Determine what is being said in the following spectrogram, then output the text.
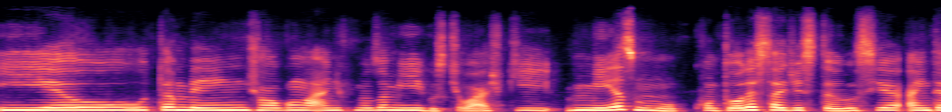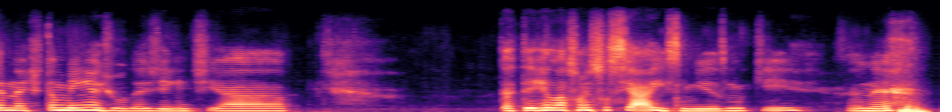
E eu também jogo online com meus amigos, que eu acho que mesmo com toda essa distância, a internet também ajuda a gente a, a ter relações sociais mesmo que, né,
